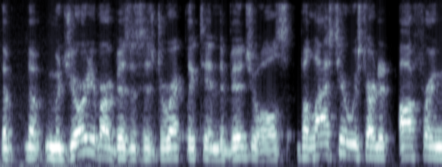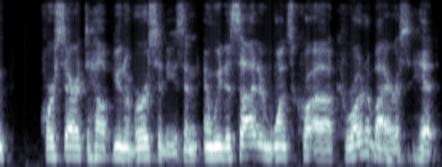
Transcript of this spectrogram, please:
the, the majority of our business is directly to individuals. But last year, we started offering Coursera to help universities. And, and we decided once uh, coronavirus hit,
